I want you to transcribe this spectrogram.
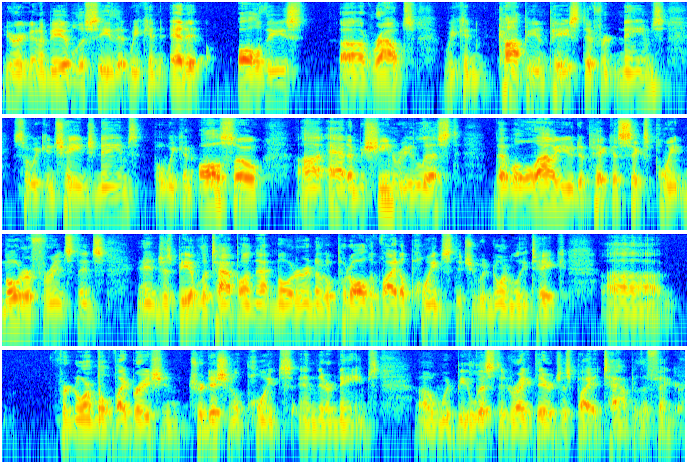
you're going to be able to see that we can edit all these uh, routes. We can copy and paste different names, so we can change names, but we can also uh, add a machinery list that will allow you to pick a six-point motor, for instance, and just be able to tap on that motor and it'll put all the vital points that you would normally take uh, for normal vibration, traditional points and their names uh, would be listed right there just by a tap of the finger.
